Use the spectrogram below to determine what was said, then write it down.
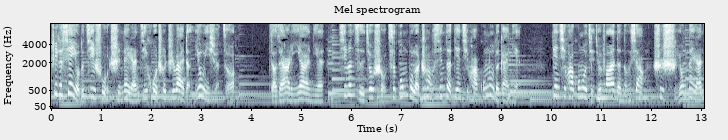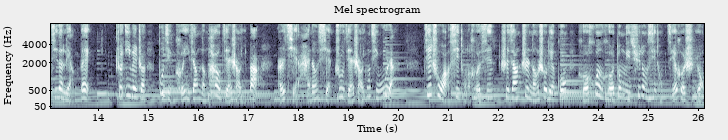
这个现有的技术是内燃机货车之外的又一选择。早在2012年，西门子就首次公布了创新的电气化公路的概念。电气化公路解决方案的能效是使用内燃机的两倍。这意味着不仅可以将能耗减少一半，而且还能显著减少空气污染。接触网系统的核心是将智能售电工和混合动力驱动系统结合使用。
